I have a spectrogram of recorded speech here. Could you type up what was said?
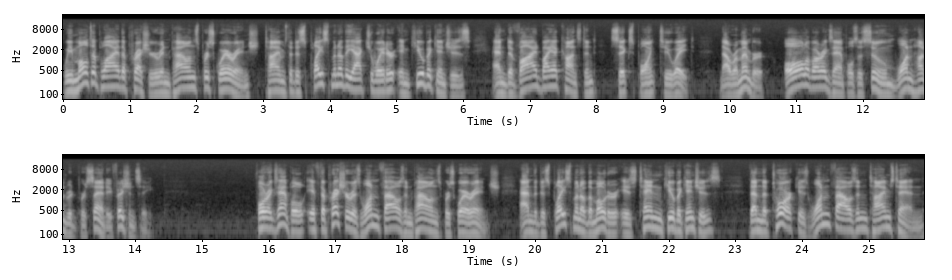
we multiply the pressure in pounds per square inch times the displacement of the actuator in cubic inches and divide by a constant 6.28. Now remember, all of our examples assume 100% efficiency. For example, if the pressure is 1,000 pounds per square inch and the displacement of the motor is 10 cubic inches, then the torque is 1,000 times 10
